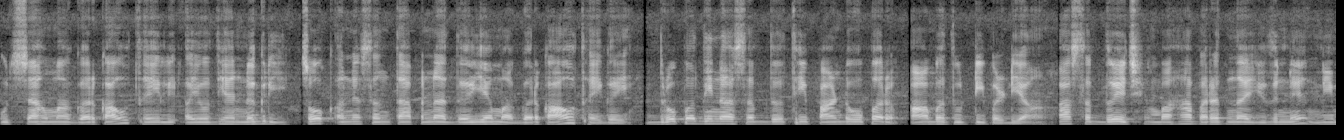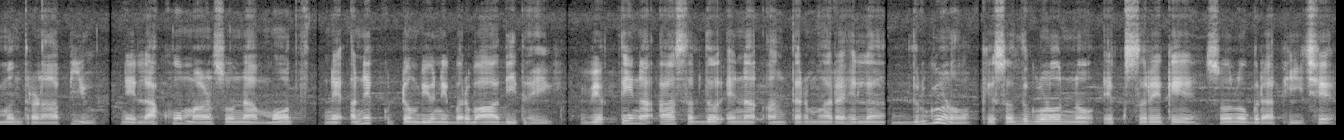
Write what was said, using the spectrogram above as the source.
ઉત્સાહમાં ગરકાવ થયેલી અયોધ્યા નગરી શોક અને સંતાપના દરિયામાં ગરકાવ થઈ ગઈ. દ્રૌપદીના શબ્દોથી પાંડવો પર આભ તૂટી પડ્યા. આ શબ્દોએ જ મહાભારતના યુદ્ધને નિમંત્રણ આપ્યું. ને લાખો માણસોના મોત ને અનેક કુટુંબીઓની બરબાદી થઈ. વ્યક્તિના આ શબ્દો એના અંતરમાં રહેલા દુર્ગુણો કે સદગુણોનો એક્સરે કે સોનોગ્રાફી છે.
